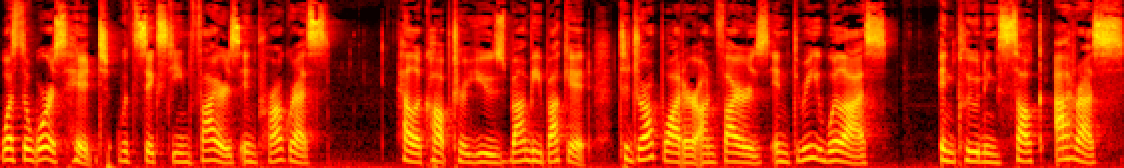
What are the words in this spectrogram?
was the worst hit with 16 fires in progress. Helicopter used Bambi bucket to drop water on fires in three wilayas, including Souk Ahras.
